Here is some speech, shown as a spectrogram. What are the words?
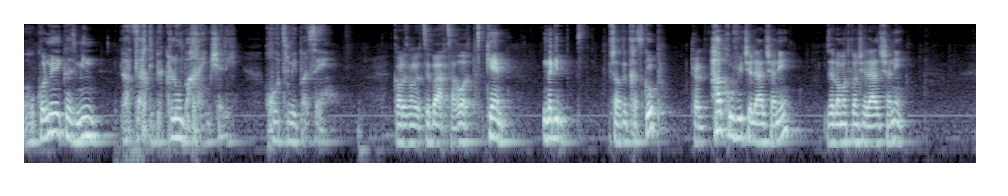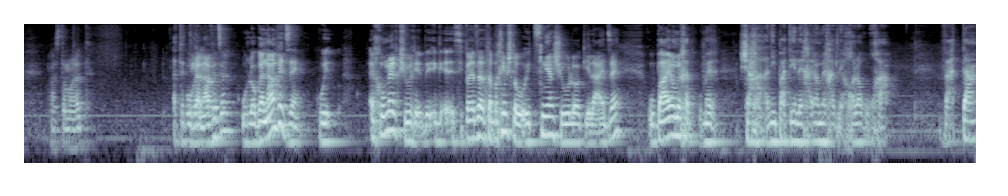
או כל מיני כזה מין, לא הצלחתי בכלום בחיים שלי, חוץ מבזה. כל הזמן יוצא בהצהרות. כן, נגיד, אפשר לתת לך סקופ? כן. הכרובית של אייל שני, זה לא מתכון של אייל שני. מה זאת אומרת? הוא תראה- גנב את זה? הוא לא גנב את זה. הוא, איך הוא אומר, כשהוא סיפר את זה לטבחים שלו, הוא הצניע שהוא לא גילה את זה. הוא בא יום אחד, הוא אומר, שחר, אני באתי אליך יום אחד לאכול ארוחה, ואתה,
